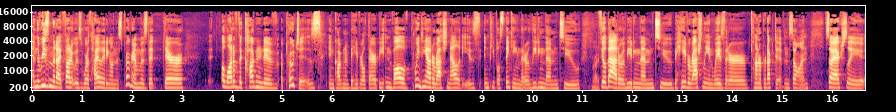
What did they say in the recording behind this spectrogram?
and the reason that I thought it was worth highlighting on this program was that there a lot of the cognitive approaches in cognitive behavioral therapy involve pointing out irrationalities in people's thinking that are leading them to Right. feel bad or leading them to behave irrationally in ways that are counterproductive and so on. So I actually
